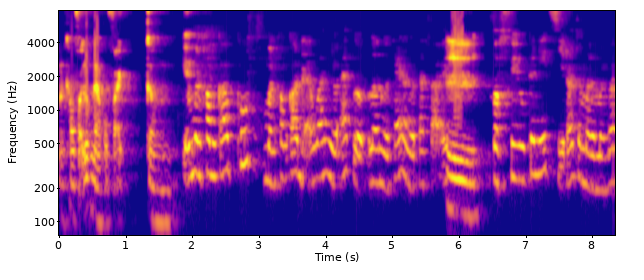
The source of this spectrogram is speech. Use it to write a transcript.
mình không phải lúc nào cũng phải cần kiểu mình không có put mình không có để quá nhiều áp lực lên người khác là người ta phải ừ. fulfill cái needs gì đó cho mình mình có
